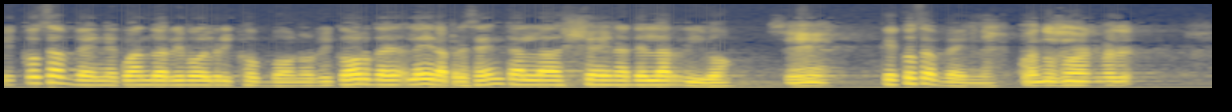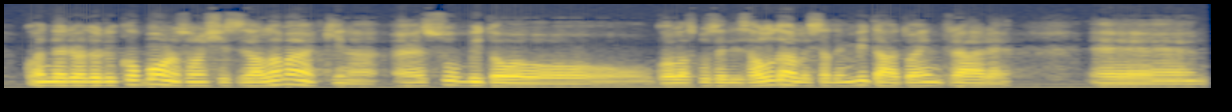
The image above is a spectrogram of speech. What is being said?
Che cosa avvenne quando arrivò il riccobono? Ricorda, lei era presente alla scena dell'arrivo? Sì. Che cosa avvenne? Quando, arrivato, quando è arrivato il riccobono sono scesi dalla macchina e subito, con la scusa di salutarlo, è stato invitato a entrare eh,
